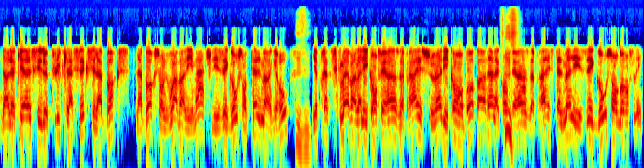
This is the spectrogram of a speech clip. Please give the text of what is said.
dans lequel c'est le plus classique, c'est la boxe. La boxe, on le voit avant les matchs, les égaux sont tellement gros. Mhm. Il y a pratiquement pendant les conférences de presse, souvent des combats pendant la conférence de presse, tellement les égaux sont gonflés.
